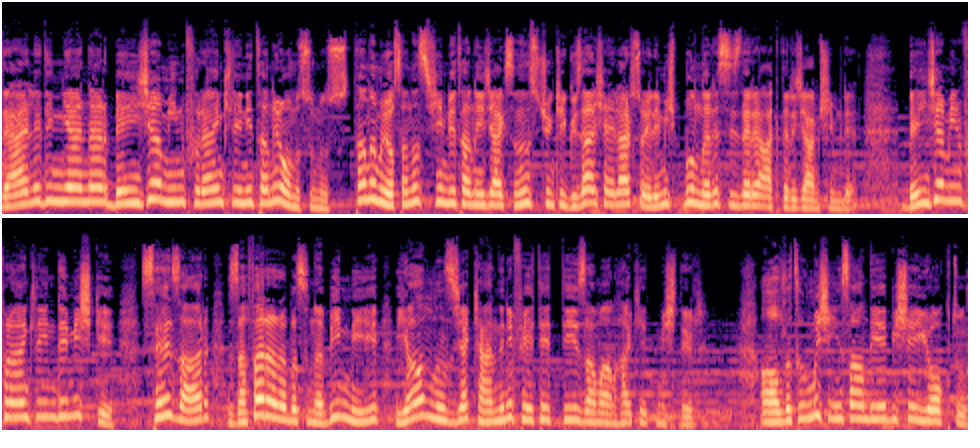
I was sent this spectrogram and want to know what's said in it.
Değerli dinleyenler Benjamin Franklin'i tanıyor musunuz? Tanımıyorsanız şimdi tanıyacaksınız çünkü güzel şeyler söylemiş bunları sizlere aktaracağım şimdi. Benjamin Franklin demiş ki Sezar zafer arabasına binmeyi yalnızca kendini fethettiği zaman hak etmiştir. Aldatılmış insan diye bir şey yoktur.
